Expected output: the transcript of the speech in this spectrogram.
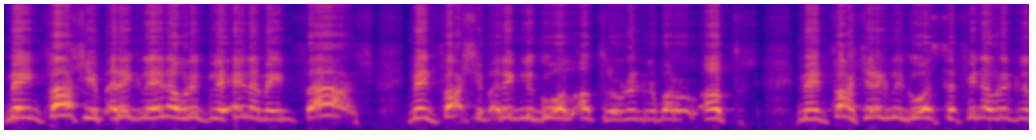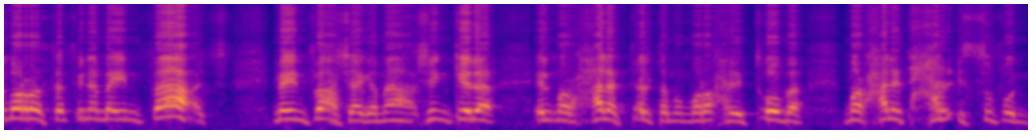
ما ينفعش يبقى رجل هنا ورجل هنا. ما ينفعش. ما ينفعش يبقى رجل جوه القطر ورجل بره القطر. ما ينفعش رجل جوه السفينة ورجل بره السفينة. ما ينفعش. ما ينفعش يا جماعة. عشان كده المرحلة الثالثة من مراحل التوبة مرحلة حرق السفن.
